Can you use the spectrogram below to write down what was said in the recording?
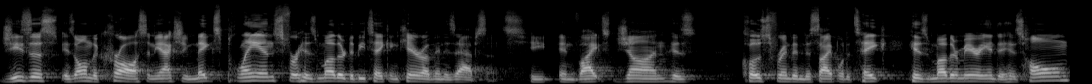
Jesus is on the cross and he actually makes plans for his mother to be taken care of in his absence. He invites John, his close friend and disciple, to take his mother Mary into his home.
